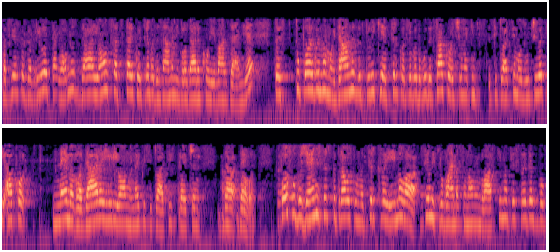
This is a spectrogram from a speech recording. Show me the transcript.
patrijarha Gavrila taj odnos da je on sad taj koji treba da zameni vladara koji je van zemlje, to jest tu pojavu imamo i danas, da otprilike crkva treba da bude ta koja će u nekim situacijama odlučivati ako nema vladara ili on u nekoj situaciji sprečen da deluje. Po oslobođenju Srpska pravoslavna crkva je imala silnih problema sa novim vlastima, pre svega zbog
